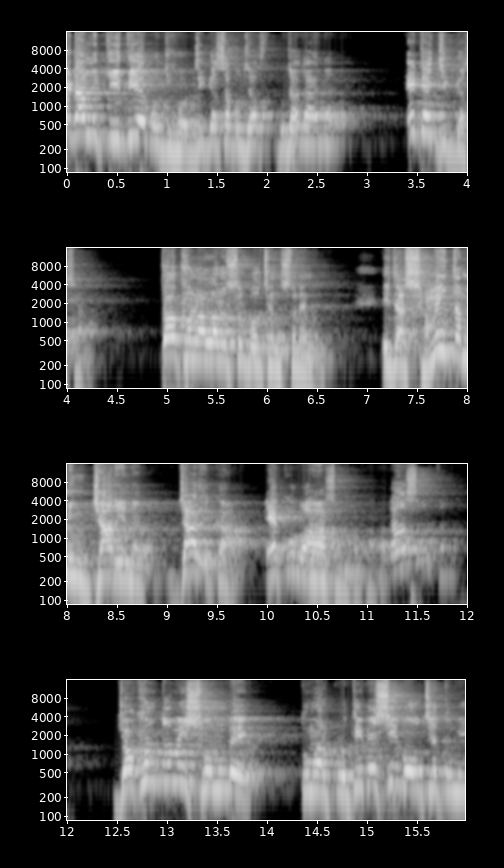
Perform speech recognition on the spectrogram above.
এটা আমি কি দিয়ে বুঝব? জিজ্ঞাসা বুঝা, বোঝা যায় না। এটাই জিজ্ঞাসা। তখন আল্লাহ রসুল বলছেন, শোনেন, ইজা স্বামী তামিন জারে না জারে কা একুল আহাসান যখন তুমি শুনবে, তোমার প্রতিবেশী বলছে তুমি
